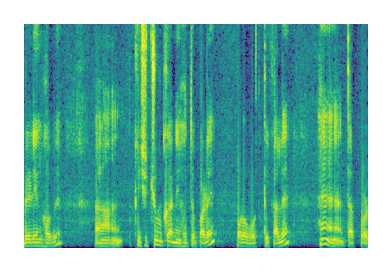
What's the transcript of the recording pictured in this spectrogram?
ব্লিডিং হবে কিছু চুলকানি হতে পারে পরবর্তীকালে। হ্যাঁ তারপর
